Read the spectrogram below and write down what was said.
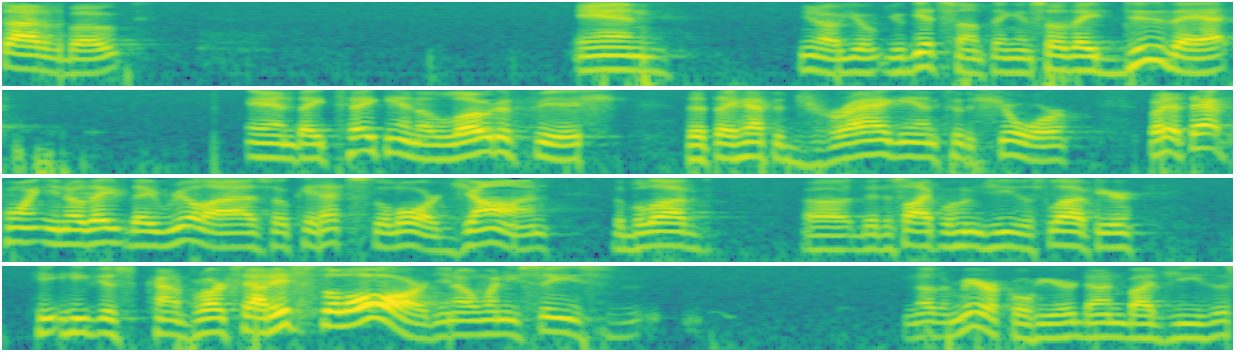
side of the boat, and, you know, you'll, you'll get something. And so they do that, and they take in a load of fish. that they have to drag into the shore. But at that point, you know, they, they realize, okay, that's the Lord. John, the beloved, uh, the disciple whom Jesus loved here, he, he just kind of blurts out, it's the Lord, you know, when he sees another miracle here done by Jesus.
